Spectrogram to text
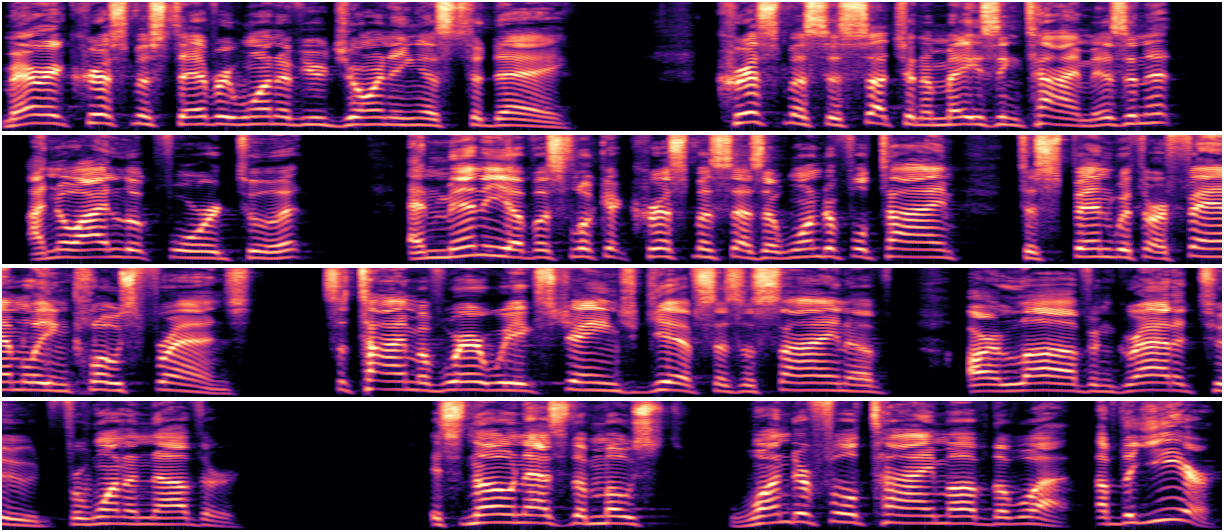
Merry Christmas to every one of you joining us today. Christmas is such an amazing time, isn't it? I know I look forward to it. And many of us look at Christmas as a wonderful time to spend with our family and close friends. It's a time of where we exchange gifts as a sign of our love and gratitude for one another. It's known as the most wonderful time of the what? Of the year.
